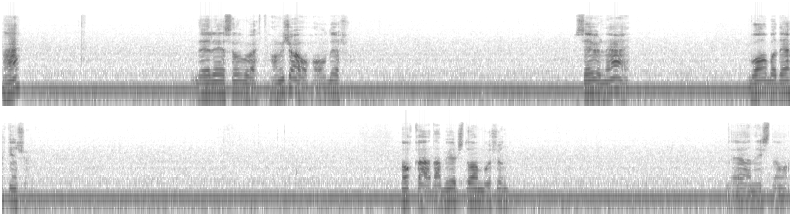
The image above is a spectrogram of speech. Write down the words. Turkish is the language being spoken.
Ha? Dereye sılgıvet. Hamış av, oldu Sevir ne ay? Bu alba derken şu. Hokka, da büyük doğan boşun. Ja, o.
